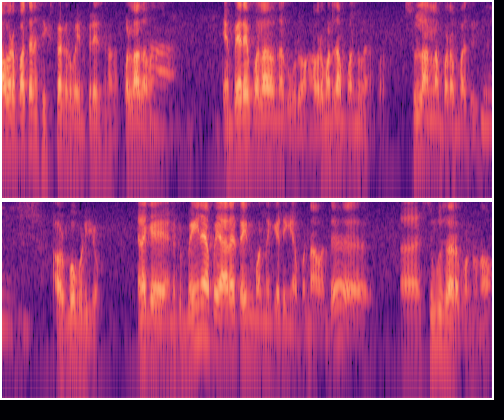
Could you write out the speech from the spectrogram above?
அவரை பார்த்தா எனக்கு சிக்ஸ் பேக் ரொம்ப இம்ப்ரெஷன் ஆகும் பொல்லாதவன். என் பேரே பொல்லாதவன் தான் கூப்பிடுவாங்க. அவரை மாதிரி தான் பண்ணுவேன். இப்போ சுல்லான்லாம் படம் பார்த்துக்கிட்டு. அவர் ரொம்ப பிடிக்கும். எனக்கு எனக்கு மெயினாக இப்போ யாரை ட்ரெயின் பண்ணு கேட்டிங்க அப்படின்னா வந்து சிம்பு சாரை பண்ணணும்.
